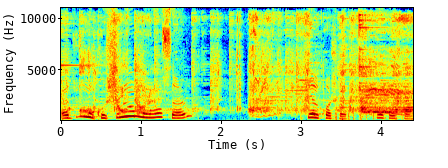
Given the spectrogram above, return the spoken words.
Acın mı koşuyor mu ya sen? Gel paşam. Gel paşam.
